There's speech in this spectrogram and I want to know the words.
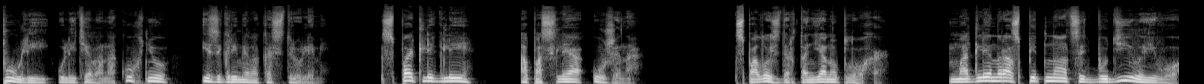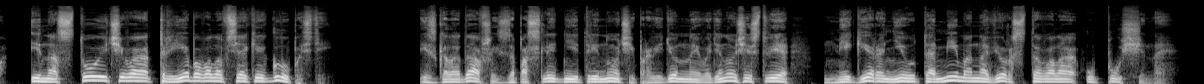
пулей улетела на кухню и загремела кастрюлями. Спать легли, а после ужина. Спалось Д'Артаньяну плохо. Мадлен раз пятнадцать будила его и настойчиво требовала всяких глупостей. Изголодавшись за последние три ночи, проведенные в одиночестве, Мегера неутомимо наверстывала упущенное.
